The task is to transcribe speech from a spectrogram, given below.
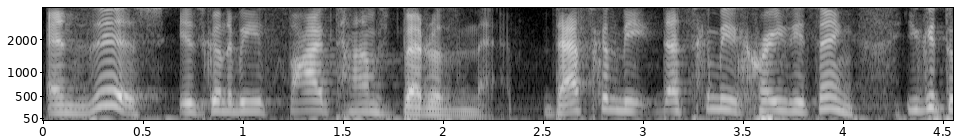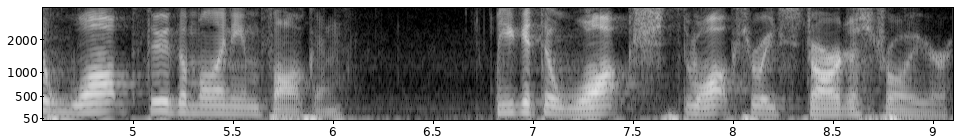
And this is going to be five times better than that. That's going to be that's going to be a crazy thing. You get to walk through the Millennium Falcon. You get to walk walk through a star destroyer.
